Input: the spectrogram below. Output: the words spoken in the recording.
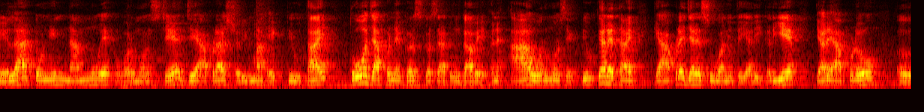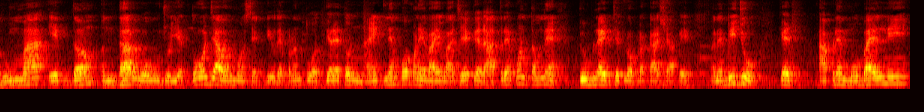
મેલાટોનિન નામનું એક હોર્મોન્સ છે જે આપણા શરીરમાં એક્ટિવ થાય તો જ આપણને ઘસઘસાટ ઊંઘ આવે અને આ હોર્મોન્સ એક્ટિવ ક્યારે થાય? કે આપણે જ્યારે સૂવાની તૈયારી કરીએ, ત્યારે આપણો રૂમમાં એકદમ અંધારું હોવું જોઈએ તો જ આ હોર્મોન્સ એક્ટિવ થાય. પરંતુ અત્યારે તો નાઇટ લેમ્પો પણ એવા એવા છે કે રાત્રે પણ તમને ટ્યુબલાઇટ જેટલો પ્રકાશ આપે. અને બીજું કે આપણે મોબાઈલની,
